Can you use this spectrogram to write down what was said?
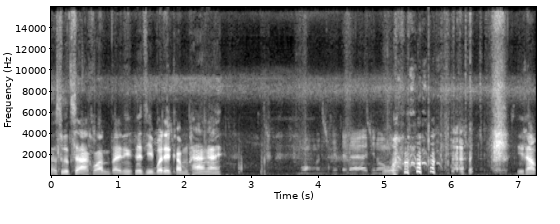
ล้วสุดสาควันไปนี่คือจีบ่ได้กำขาไงม่วงมันเฮ็ดได้แล้วพี่น้องนี่ครับ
